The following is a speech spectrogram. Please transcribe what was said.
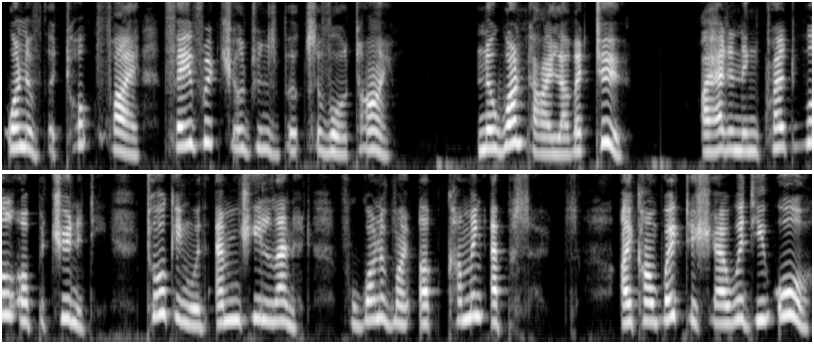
one of the top five favourite children's books of all time. No wonder I love it too. I had an incredible opportunity talking with M.G. Leonard for one of my upcoming episodes. I can't wait to share with you all.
